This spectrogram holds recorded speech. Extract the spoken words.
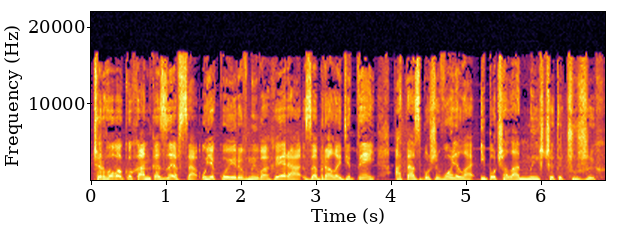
чергова коханка Зевса, у якої ревнива Гера забрала дітей, а та збожеволіла і почала нищити чужих.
